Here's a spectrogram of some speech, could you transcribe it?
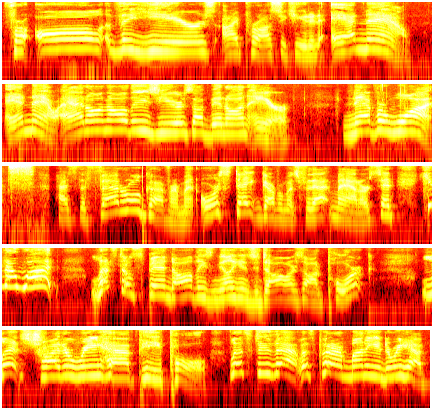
For all the years I prosecuted, and now, and now, add on all these years I've been on air, never once has the federal government or state governments for that matter said, you know what? Let's don't spend all these millions of dollars on pork. Let's try to rehab people. Let's do that. Let's put our money into rehab.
